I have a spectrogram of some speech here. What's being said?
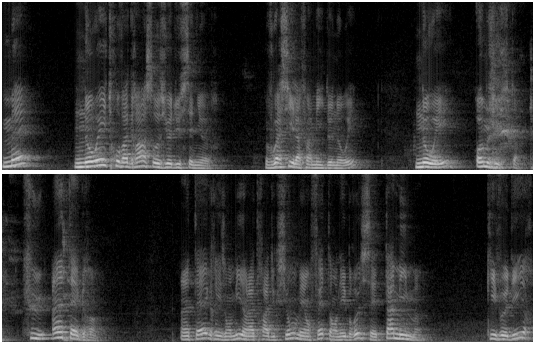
Mais Noé trouva grâce aux yeux du Seigneur. Voici la famille de Noé. Noé, homme juste, fut intègre. Intègre, ils ont mis dans la traduction, mais en fait en hébreu c'est tamim, qui veut dire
